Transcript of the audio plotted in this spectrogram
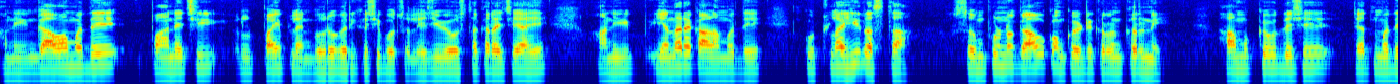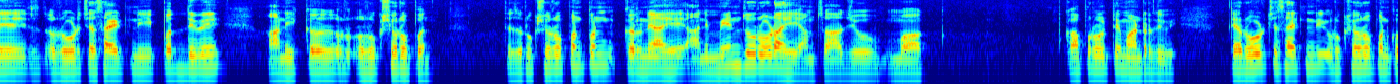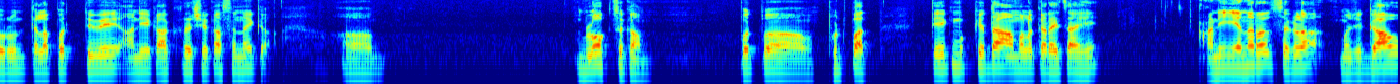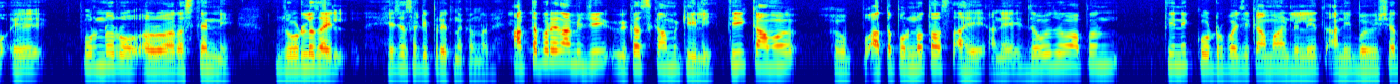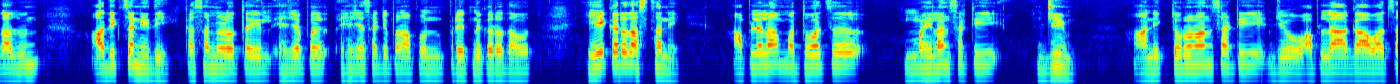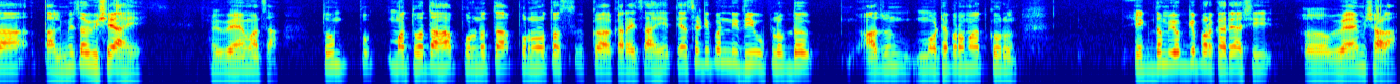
आणि गावामध्ये पाण्याची पाईपलाईन घरोघरी कशी पोचल ह्याची व्यवस्था करायची आहे. आणि येणाऱ्या काळामध्ये कुठलाही रस्ता संपूर्ण गाव काँक्रिटीकरण करणे हा मुख्य उद्देश आहे. त्यातमध्ये रोडच्या साईडनी पददिवे आणि क वृक्षारोपण त्याचं वृक्षारोपण पण करणे आहे आणि मेन जो रोड आहे आमचा जो म कापरोळ ते मांढरदेवी त्या रोडच्या साईडनी वृक्षारोपण करून त्याला पत्तिवे आणि एक आकर्षक असं नाही का ब्लॉकचं काम पत फुटपाथ ते एक मुख्यतः आम्हाला करायचं आहे. आणि येणारा सगळा म्हणजे गाव हे पूर्ण रो रस्त्यांनी जोडलं जाईल ह्याच्यासाठी प्रयत्न करणार आहे. आत्तापर्यंत आम्ही जी विकास कामं केली ती कामं आता पूर्णत्वास आहे आणि जवळजवळ आपण तीन एक कोटी रुपयाची कामं आणलेली आहेत आणि भविष्यात अजून अधिकचा निधी कसा मिळवता येईल ह्याच्या पण ह्याच्यासाठी पण आपण प्रयत्न करत आहोत. हे करत असताना आपल्याला महत्त्वाचं महिलांसाठी जिम आणि तरुणांसाठी जो आपला गावाचा तालमीचा विषय आहे म्हणजे व्यायामाचा तो प महत्त्वाचा हा पूर्णता पूर्णताच क करायचा आहे. त्यासाठी पण निधी उपलब्ध अजून मोठ्या प्रमाणात करून एकदम योग्य प्रकारे अशी व्यायामशाळा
